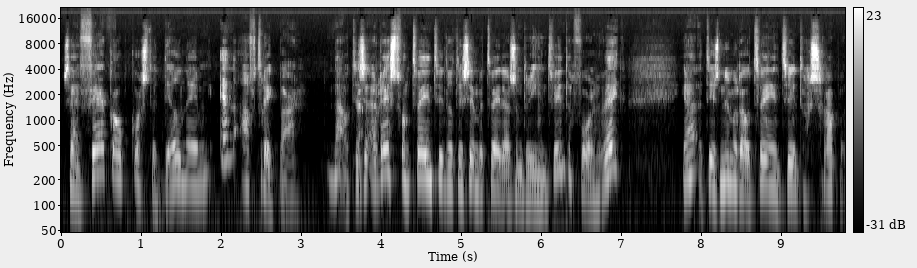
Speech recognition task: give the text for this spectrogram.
zijn verkoopkosten, deelneming en aftrekbaar. Nou, het is een arrest van 22 december 2023, vorige week. Ja, het is nummer 22 schrap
